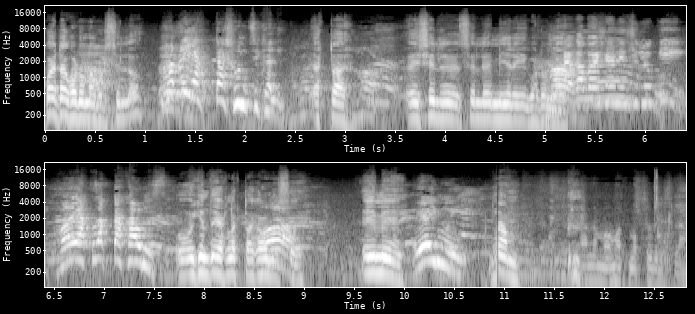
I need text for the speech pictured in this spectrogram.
কয়টা ঘটনা ঘটছিল? একটা শুনছি খালি। একটা এই ছেলে ছেলে মেয়ের এই ঘটনা। টাকা পয়সা নিয়েছিল কি? হয় এক লাখ টাকাও নিছে। ওইখান থেকে এক লাখ টাকাও নিচ্ছে এই মেয়ে এই মুই। নাম? মোহাম্মদ মকসুদুল ইসলাম।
